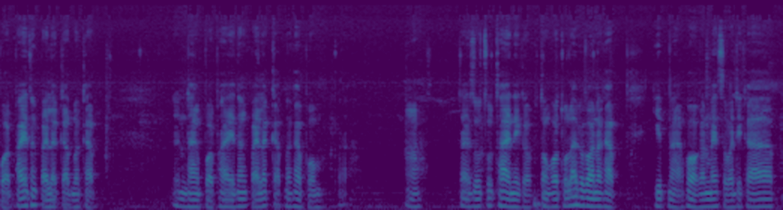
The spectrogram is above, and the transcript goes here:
ปลอดภัยทั้งไปและกลับนะครับ เดินทางปลอดภัยทั้งไปและกลับนะครับ ผมอ่าแต่สุดสุดท้ายนี่ก็ต้องขอตัวลาไปก่อนนะครับ คลิปหน้าพอกันไหมสวัสดีครับ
